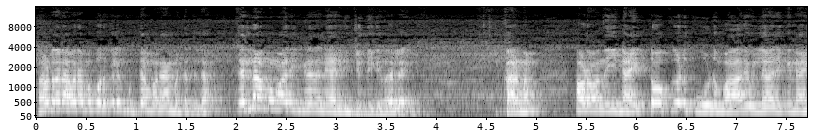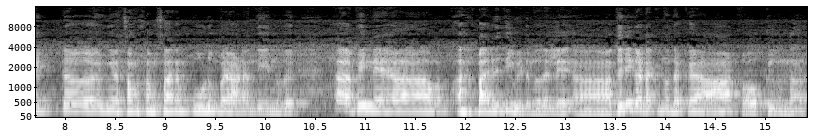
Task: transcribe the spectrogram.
അതുകൊണ്ട് തന്നെ അവരെ നമുക്ക് ഒരിക്കലും കുറ്റം പറയാൻ പറ്റത്തില്ല. എല്ലാ അമ്മമാരും ഇങ്ങനെ തന്നെയായിരിക്കും ചിന്തിക്കുന്നത് അല്ലേ? കാരണം അവിടെ വന്ന് ഈ നൈറ്റ് ടോക്കുകൾ കൂടുമ്പോൾ ആരുമില്ലായിരിക്കും നൈറ്റ് ഇങ്ങനെ സംസാരം കൂടുമ്പോഴാണ് എന്ത് ചെയ്യുന്നത്? പിന്നെ പരിധി വിടുന്നത് അല്ലേ? അതിര് കിടക്കുന്നതൊക്കെ ആ ടോക്കിൽ നിന്നാണ്.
